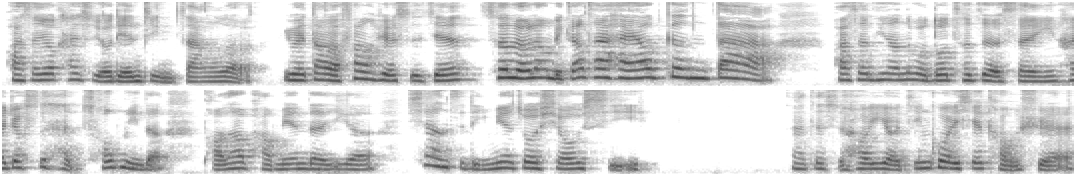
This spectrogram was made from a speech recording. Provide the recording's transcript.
花生又开始有点紧张了，因为到了放学时间，车流量比刚才还要更大。花生听到那么多车子的声音，他就是很聪明的跑到旁边的一个巷子里面做休息。那这时候也有经过一些同学，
